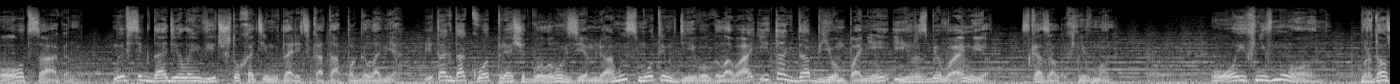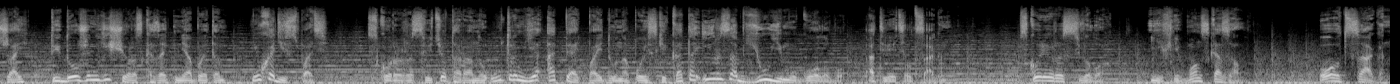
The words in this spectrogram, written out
«О, Цаган, мы всегда делаем вид, что хотим ударить кота по голове. И тогда кот прячет голову в землю, а мы смотрим, где его голова, и тогда бьем по ней и разбиваем ее», — сказал Ихневмон. «О, Ихневмон, продолжай. Ты должен еще рассказать мне об этом. Не уходи спать. Скоро рассветет, а рано утром я опять пойду на поиски кота и разобью ему голову», — ответил Цаган. Вскоре рассвело. Ихневмон сказал, «О, Цаган,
